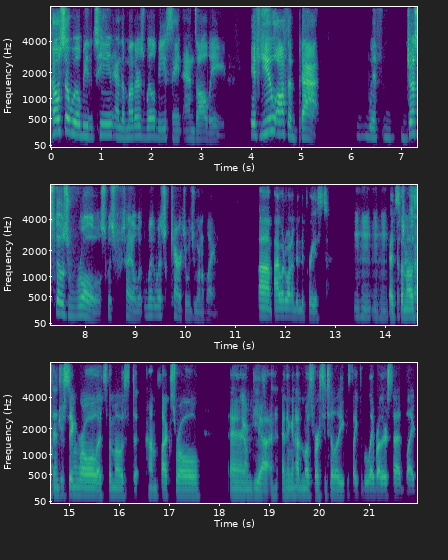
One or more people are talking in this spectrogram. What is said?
Hoso will be the teen, and the mothers will be Saint and Dahli. If you, off the bat, with just those roles, which title, wh- which character would you want to play? Um, I would want to be the priest. Mm-hmm, mm-hmm. It's the most interesting role. It's the most complex role. And yeah, I think it had the most versatility because, like the Boulet brothers said, like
